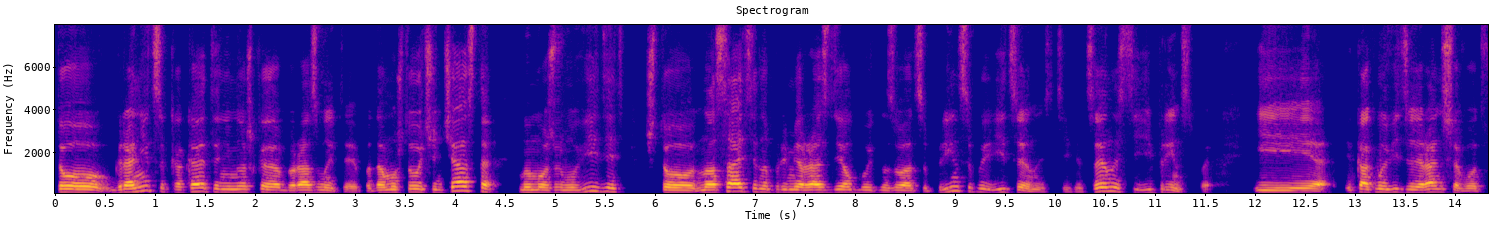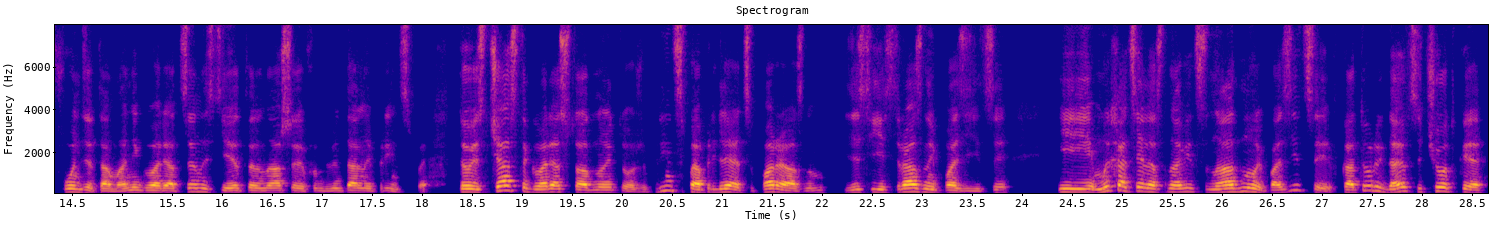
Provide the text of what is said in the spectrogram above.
то граница какая-то немножко размытая, потому что очень часто мы можем увидеть, что на сайте, например, раздел будет называться «Принципы и ценности» или «Ценности и принципы». И, и как мы видели раньше, вот в фонде там они говорят, ценности – это наши фундаментальные принципы. То есть часто говорят, что одно и то же. Принципы определяются по-разному, здесь есть разные позиции. И мы хотели остановиться на одной позиции, в которой дается четкое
